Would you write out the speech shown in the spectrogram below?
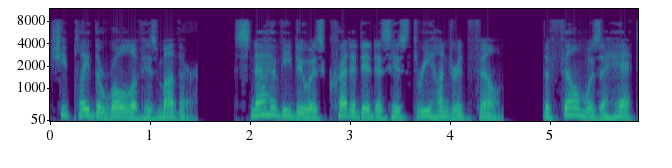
She played the role of his mother. Snehaveedu is credited as his 300th film. The film was a hit.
